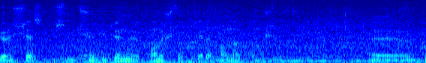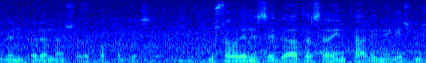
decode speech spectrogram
Görüşeceğiz. Şimdi çünkü dün konuştuk, telefonla konuştuk. Ee, bugün öğlenden sonra toplanacağız. Mustafa Denizli Galatasaray'ın tarihine geçmiş,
